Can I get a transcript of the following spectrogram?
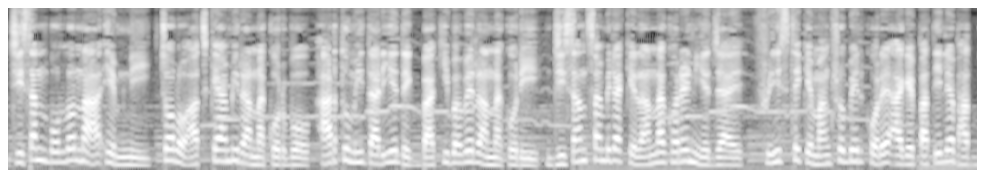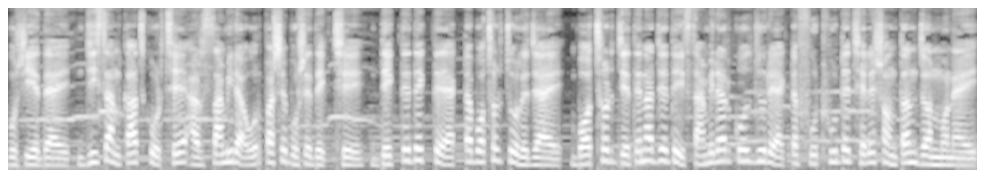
জিসান বলল, না, এমনি। চলো, আজকে আমি রান্না করব। আর তুমি দাঁড়িয়ে দেখবা কীভাবে রান্না করি। জিসান সামিরাকে রান্নাঘরে নিয়ে যায়। ফ্রিজ থেকে মাংস বের করে আগে পাতিলে ভাত বসিয়ে দেয়। জিসান কাজ করছে, আর সামিরা ওর পাশে বসে দেখছে। দেখতে দেখতে একটা বছর চলে যায়। বছর যেতে না যেতেই সামিরার কোল জুড়ে একটা ফুটফুটে ছেলে সন্তান জন্ম নেয়।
